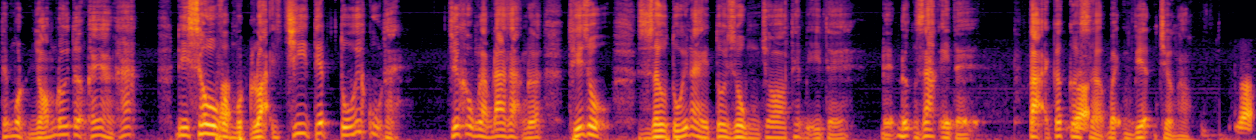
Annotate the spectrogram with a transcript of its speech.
tới một nhóm đối tượng khách hàng khác đi sâu vào một loại chi tiết túi cụ thể chứ không làm đa dạng nữa. Thí dụ dầu túi này tôi dùng cho thiết bị y tế để đựng rác y tế tại các cơ Vâng. sở bệnh viện trường học. Vâng.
